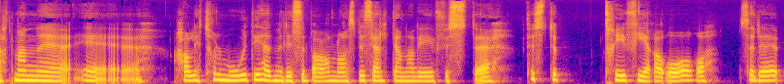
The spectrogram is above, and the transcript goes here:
at man eh, har litt tålmodighet med disse barna, spesielt gjerne de første, første tre-fire åra. Så det er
